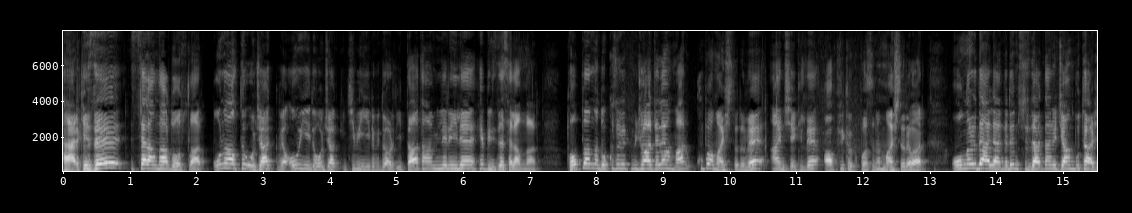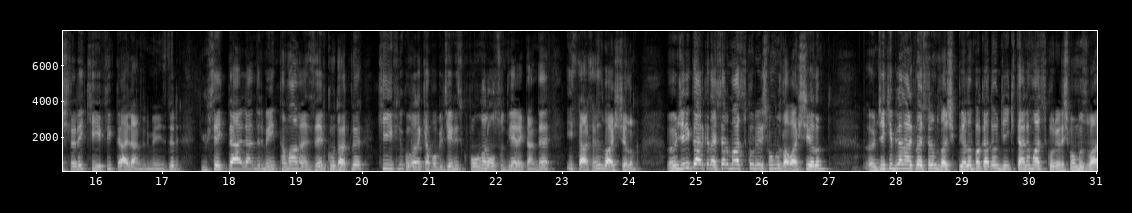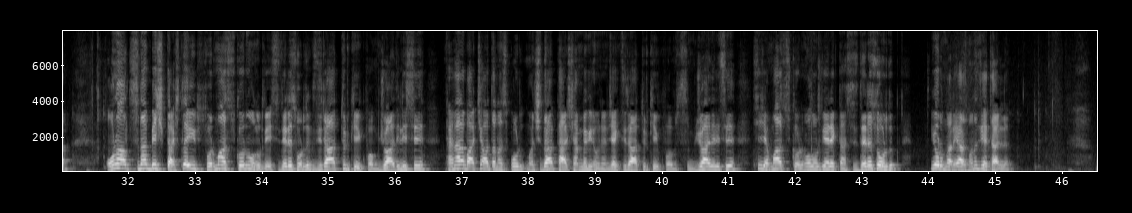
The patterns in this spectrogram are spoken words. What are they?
Herkese selamlar dostlar. 16 Ocak ve 17 Ocak 2024 iddia tahminleriyle hepinize selamlar. Toplamda 9 adet mücadelem var. Kupa maçları ve aynı şekilde Afrika Kupası'nın maçları var. Onları değerlendirdim. Sizlerden ricam bu tercihleri keyiflik değerlendirmenizdir. Yüksek değerlendirmeyin. Tamamen zevk odaklı, keyiflik olarak yapabileceğiniz kuponlar olsun diyerekten de isterseniz başlayalım. Öncelikle arkadaşlar maç skoru yarışmamızla başlayalım. Önceki bilen arkadaşlarımızı açıklayalım. Fakat önce iki tane maç skoru yarışmamız var. 16'sına Beşiktaş'la Eyüp Spor maç skoru ne olur diye sizlere sorduk. Ziraat Türkiye Kupa mücadelesi. Fenerbahçe Adana Spor maçı da Perşembe günü oynanacak Ziraat Türkiye Kupası mücadelesi. Sizce maç skoru ne olur diyerekten sizlere sorduk. Yorumlara yazmanız yeterli.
